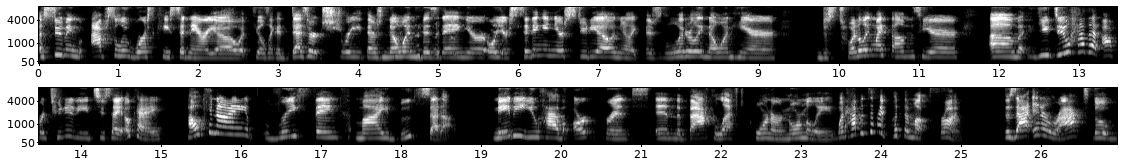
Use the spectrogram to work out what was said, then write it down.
assuming absolute worst case scenario it feels like a desert street there's no one visiting you're or you're sitting in your studio and you're like there's literally no one here. I'm just twiddling my thumbs here. Um you do have that opportunity to say okay how can i rethink my booth setup maybe you have art prints in the back left corner normally what happens if i put them up front does that interact the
